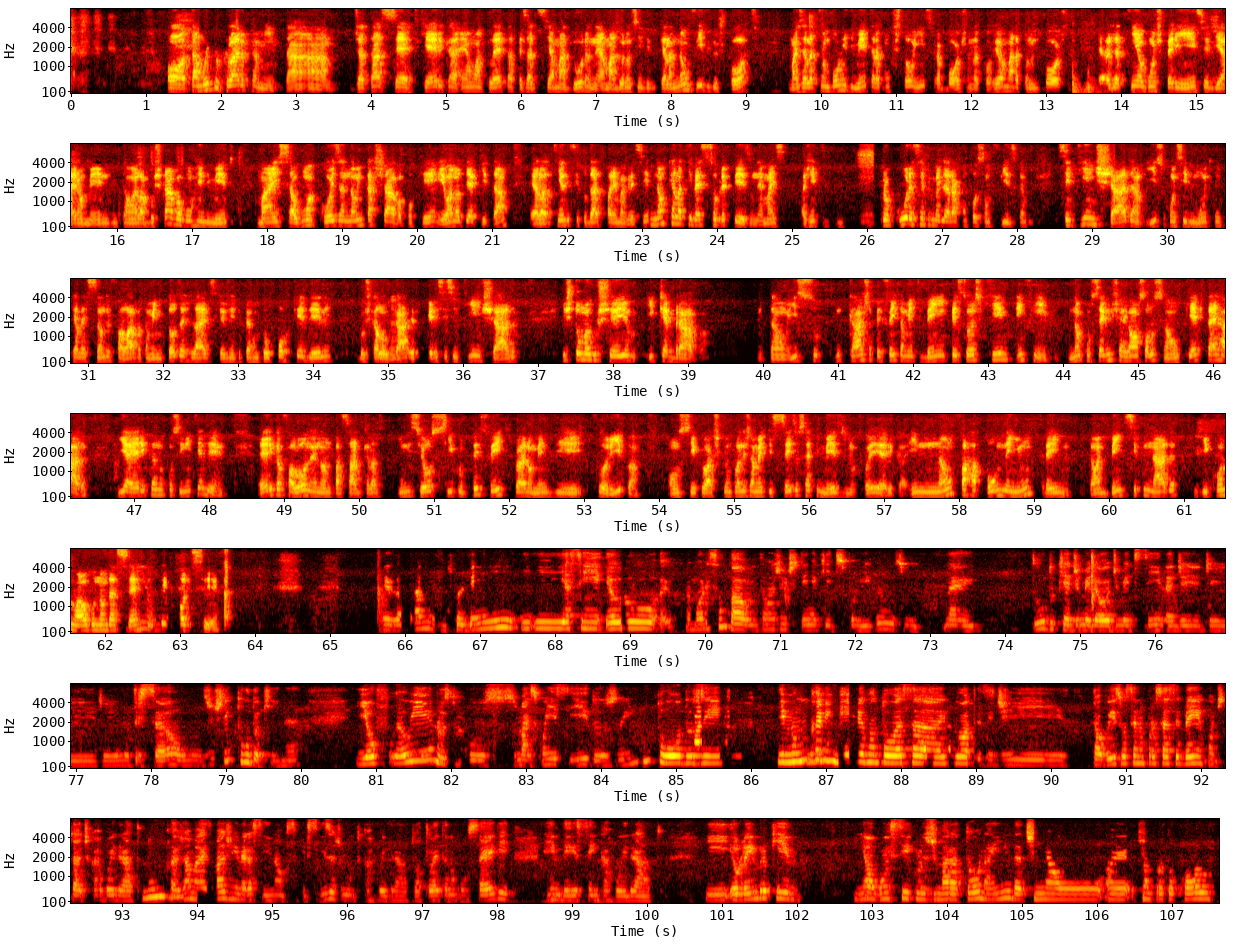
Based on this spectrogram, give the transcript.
Ó, tá muito claro para mim, tá? Ah, já tá certo que a Erika é uma atleta, apesar de ser amadora, né? Amadora no sentido que ela não vive do esporte, mas ela tem um bom rendimento, ela conquistou índice para Boston, ela correu a maratona de Boston, ela já tinha alguma experiência de Ironman, então ela buscava algum rendimento, mas alguma coisa não encaixava, porque eu anotei aqui, tá? Ela tinha dificuldade para emagrecer, não que ela tivesse sobrepeso, né? Mas a gente procura sempre melhorar a composição física, sentia inchada, isso coincide muito com o que a Alessandro falava também em todas as lives que a gente perguntou o porquê dele buscar low uhum. carb, porque ele se sentia inchado, estômago cheio e quebrava. Então, isso encaixa perfeitamente bem em pessoas que, enfim, não conseguem enxergar uma solução. O que é que está errado? E a Érica não conseguia entender. Érica falou né, no ano passado que ela iniciou o ciclo perfeito para o Ironman de Floripa, um ciclo, acho que um planejamento de seis ou sete meses, não foi, Érica? E não farrapou nenhum treino. Então é bem disciplinada e quando algo não dá certo, o que, pode ser? Exatamente, foi bem. E, e, assim, eu, eu moro em São Paulo, então a gente tem aqui disponível né, tudo que é de melhor de medicina, de, de, de nutrição, a gente tem tudo aqui, né? E eu, eu ia nos, nos mais conhecidos, em, em todos, e, e nunca ninguém levantou essa hipótese de talvez você não processe bem a quantidade de carboidrato. Nunca, jamais. Imagina, era assim, não, você precisa de muito carboidrato, o atleta não consegue render sem carboidrato. E eu lembro que em alguns ciclos de maratona ainda tinha, o, é, tinha um protocolo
